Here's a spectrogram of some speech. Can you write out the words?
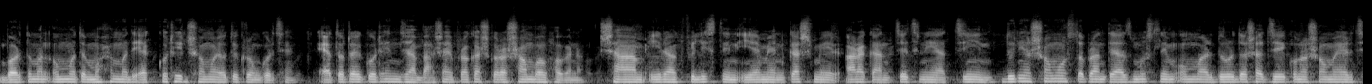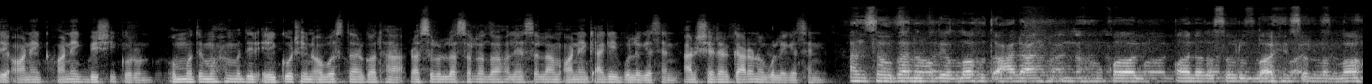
বর্তমান উম্মতে মোহাম্মদী এক কঠিন সময় অতিক্রম করছে এতটাই কঠিন যা ভাষায় প্রকাশ করা সম্ভব হবে না শাম ইরাক ফিলিস্তিন ইয়েমেন কাশ্মীর আরাকান চেচনিয়া চীন দুনিয়ার সমস্ত প্রান্তে আজ মুসলিম উম্মার দুর্দশা যে কোনো সময়ের চেয়ে অনেক অনেক বেশি করুন উম্মতে মোহাম্মদীর এই কঠিন অবস্থার কথা রাসুল্লাহ সাল্লাহ আলিয়াল্লাম অনেক আগেই বলে গেছেন আর সেটার কারণও বলে গেছেন عن ثوبان رضي الله تعالى عنه أنه قال قال رسول الله صلى الله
